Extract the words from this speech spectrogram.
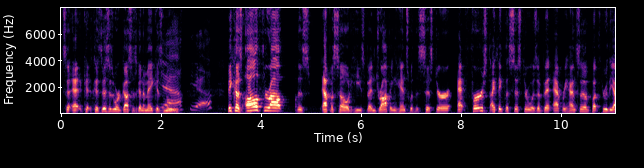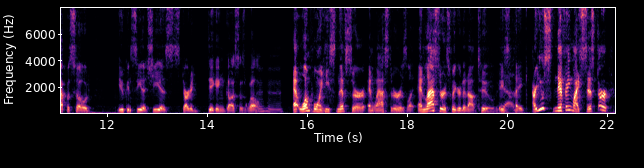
so uh, because this is where Gus is going to make his move yeah. because all throughout this episode he's been dropping hints with the sister at first i think the sister was a bit apprehensive but through the episode you can see that she has started digging gus as well Mm-hmm. at one point he sniffs her and lassiter is like and lassiter has figured it out too he's Yes. like are you sniffing my sister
